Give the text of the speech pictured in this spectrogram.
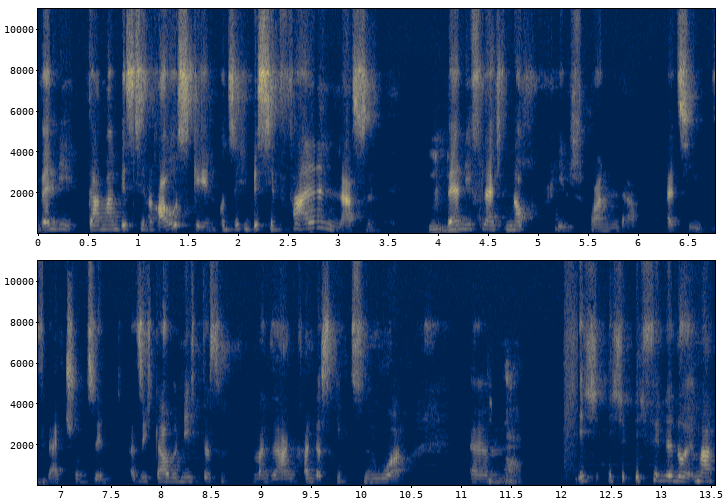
wenn die da mal ein bisschen rausgehen und sich ein bisschen fallen lassen, mhm. werden die vielleicht noch viel spannender als sie vielleicht schon sind. Also ich glaube nicht, dass man sagen kann, das gibt es nur. Ähm, ich, ich, ich finde nur immer,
